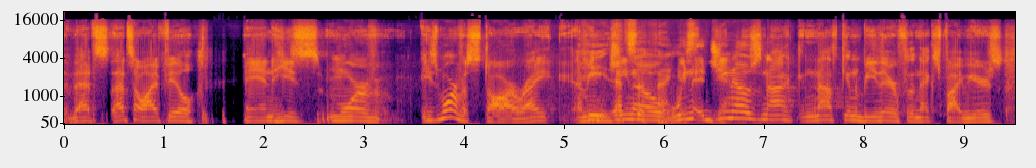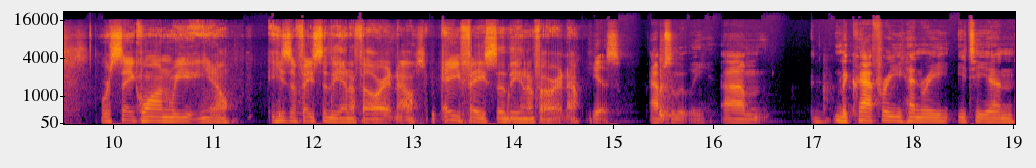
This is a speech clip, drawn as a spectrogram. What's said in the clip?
that's that's how I feel, and he's more of he's more of a star, right? I mean, that's the Geno, thing we, is- kn- Geno's not not going to be there for the next five years. Where Saquon, we you know he's a face of the NFL right now, a face of the NFL right now. yes, absolutely. Um, McCaffrey, Henry, ETN,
